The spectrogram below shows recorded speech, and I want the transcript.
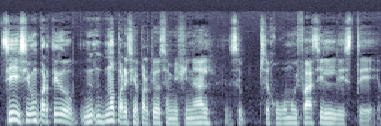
Sí, sí, un partido, no parecía partido de semifinal, se, se jugó muy fácil, este,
